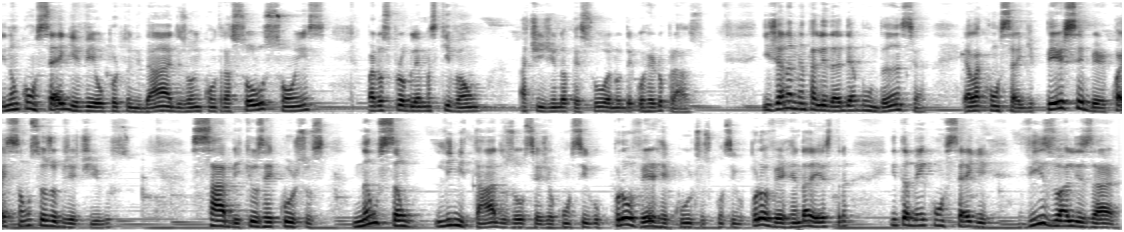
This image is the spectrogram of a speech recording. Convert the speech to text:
e não consegue ver oportunidades ou encontrar soluções para os problemas que vão atingindo a pessoa no decorrer do prazo. E já na mentalidade de abundância, ela consegue perceber quais são os seus objetivos, sabe que os recursos não são limitados, ou seja, eu consigo prover recursos, consigo prover renda extra e também consegue visualizar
